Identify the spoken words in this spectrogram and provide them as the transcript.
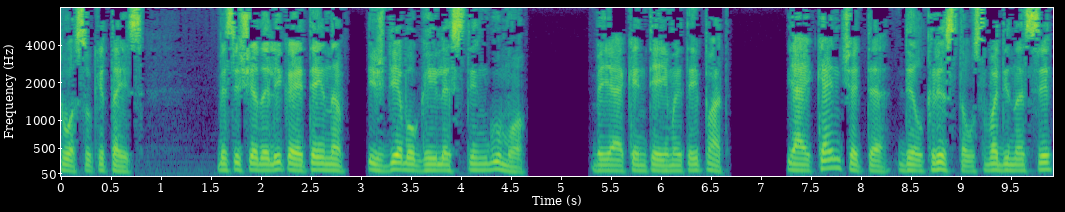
tuo su kitais. Visi šie dalykai ateina iš Dievo gailestingumo. Beje, kentėjimai taip pat. Jei kenčiate dėl Kristaus, vadinasi,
